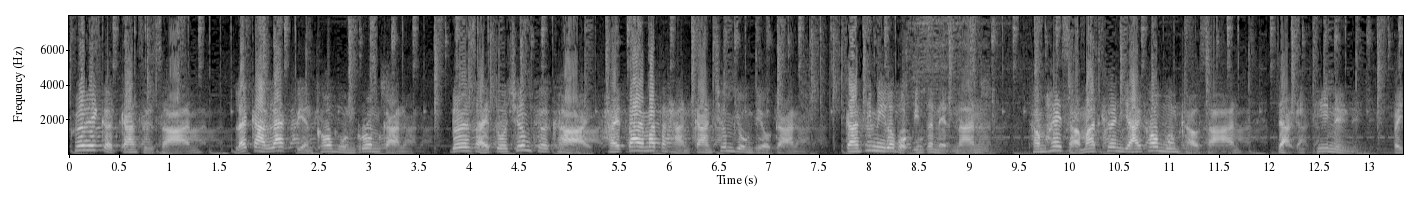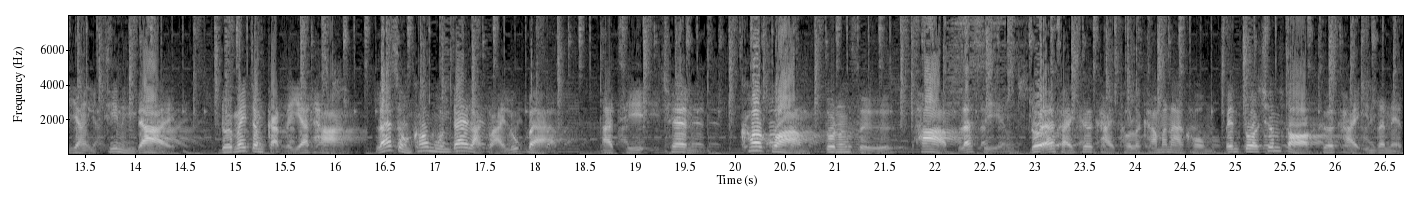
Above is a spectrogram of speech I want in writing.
เพื่อให้เกิดการสื่อสาร และการแลกเปลี่ยนข้อมูลร่วมกัน โดยอาศัยตัวเชื่อมเครือข่าย ภายใต้มาตรฐานการเชื่อมโยงเดียวกัน การที่มีระบบอินเทอร์เน็ตนั้นทำให้สามารถเคลื่อนย้ายข้อมูลข่าวสาร จากอีกที่หนึ่งไปยังอีกที่หนึ่งได้ โดยไม่จำกัดระยะทาง และส่งข้อมูลได้หลากหลายรูปแบบ อาทิ เช่น ข้อความ ตัวหนังสือ ภาพ และเสียง โดยอาศัยเครือข่ายโทรคมนาคม เป็นตัวเชื่อมต่อเครือข่ายอินเทอร์เน็ต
